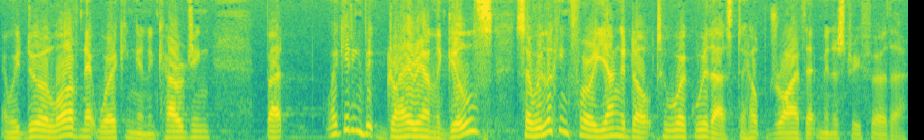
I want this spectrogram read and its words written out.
and we do a lot of networking and encouraging, we're getting a bit grey around the gills, so we're looking for a young adult to work with us to help drive that ministry further.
